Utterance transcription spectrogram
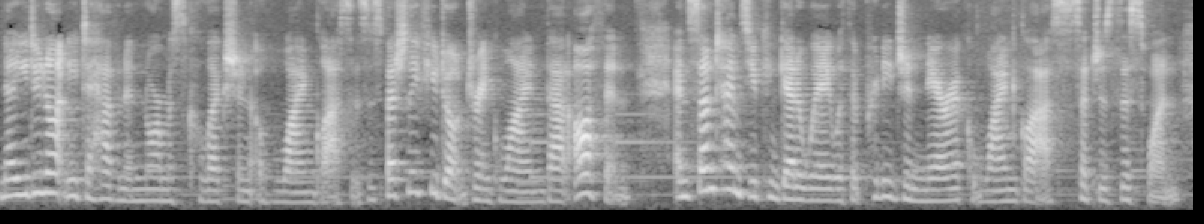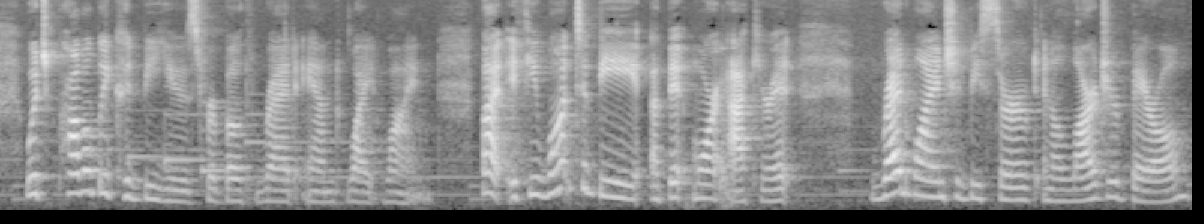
Now you do not need to have an enormous collection of wine glasses, especially if you don't drink wine that often. And sometimes you can get away with a pretty generic wine glass, such as this one, which probably could be used for both red and white wine. But if you want to be a bit more accurate, red wine should be served in a larger barrel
